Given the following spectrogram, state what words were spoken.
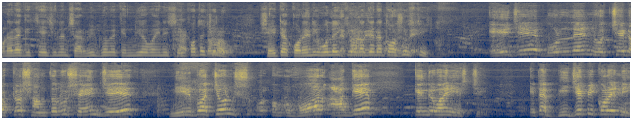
ওনারা কি চেয়েছিলেন সার্বিকভাবে কেন্দ্রীয় বাহিনী সেই পথে চলুক? সেইটা করেনি বলেই কি ওনাদের এত অস্বস্তি? এই যে বললেন হচ্ছে ডক্টর শান্তনু সেন যে নির্বাচন হওয়ার আগে কেন্দ্রীয় বাহিনী এসছে। এটা বিজেপি করেনি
